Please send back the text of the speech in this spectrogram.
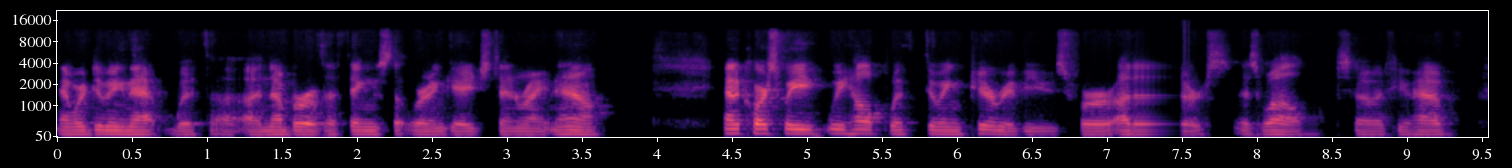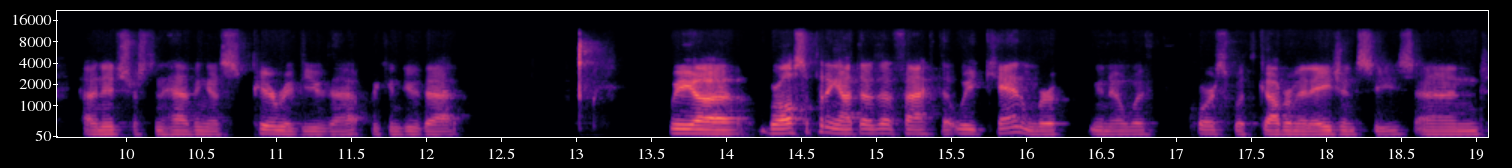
And we're doing that with a, a number of the things that we're engaged in right now. And of course, we, we help with doing peer reviews for others as well. So if you have an interest in having us peer review that, we can do that. We, uh, we're also putting out there the fact that we can work, you know, with, of course, with government agencies. And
